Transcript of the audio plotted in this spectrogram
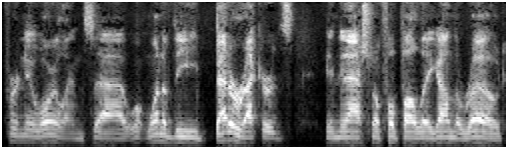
for New Orleans. Uh, one of the better records in the National Football League on the road.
